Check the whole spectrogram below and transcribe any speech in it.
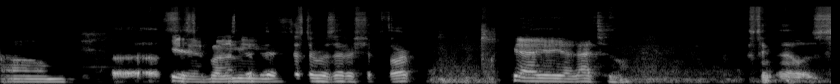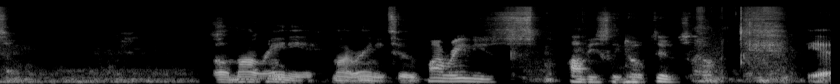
Um, Uh, yeah, but I mean, Sister Rosetta Tharpe. yeah, yeah, yeah. That's who. I think that was. Oh, Ma Rainey. Ma Rainey too. Ma Rainey's obviously dope too. So Yeah.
